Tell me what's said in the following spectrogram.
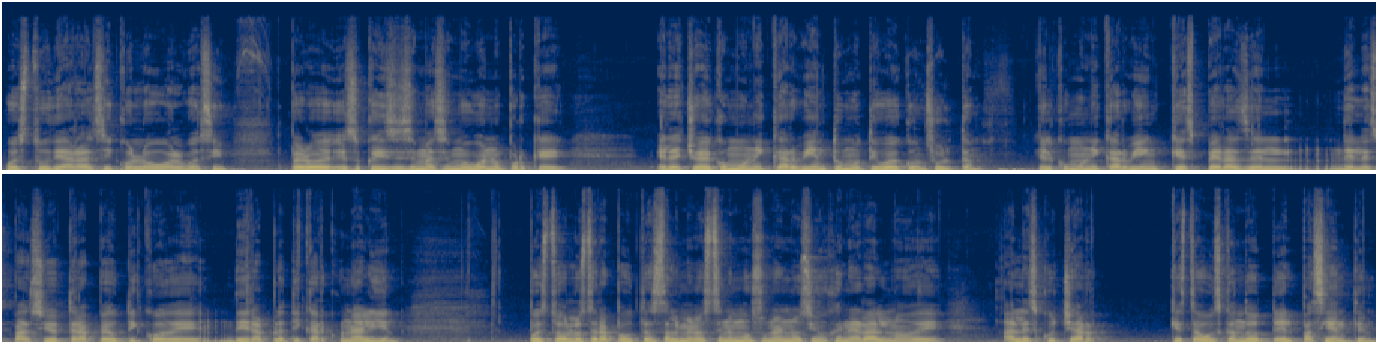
o estudiar al psicólogo o algo así. Pero eso que dices se me hace muy bueno porque el hecho de comunicar bien tu motivo de consulta el comunicar bien qué esperas del, espacio terapéutico, de, ir a platicar con alguien, pues todos los terapeutas al menos tenemos una noción general, ¿no? De al escuchar qué está buscando el paciente,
